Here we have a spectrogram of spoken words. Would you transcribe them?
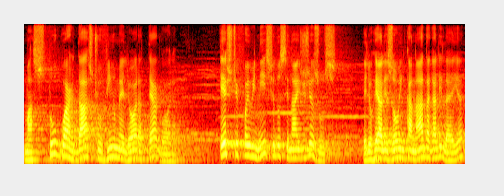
mas tu guardaste o vinho melhor até agora. Este foi o início dos sinais de Jesus. Ele o realizou em Caná da Galileia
